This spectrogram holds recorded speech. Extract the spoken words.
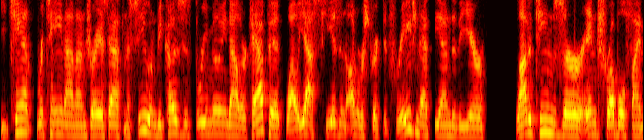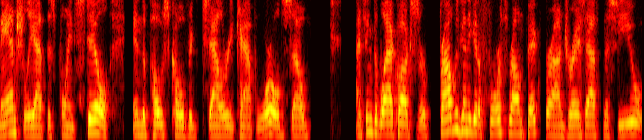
you can't retain on Andreas Athanasiou. And because his $3 million cap hit, while yes, he is an unrestricted free agent at the end of the year, a lot of teams are in trouble financially at this point, still in the post COVID salary cap world. So I think the Blackhawks are probably going to get a fourth round pick for Andreas Athanasiou,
